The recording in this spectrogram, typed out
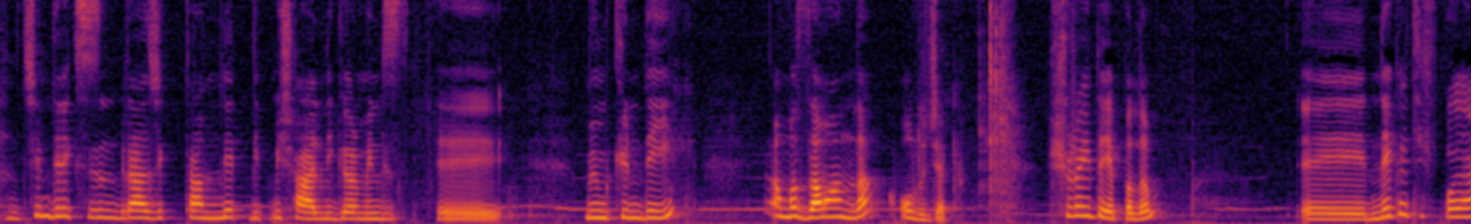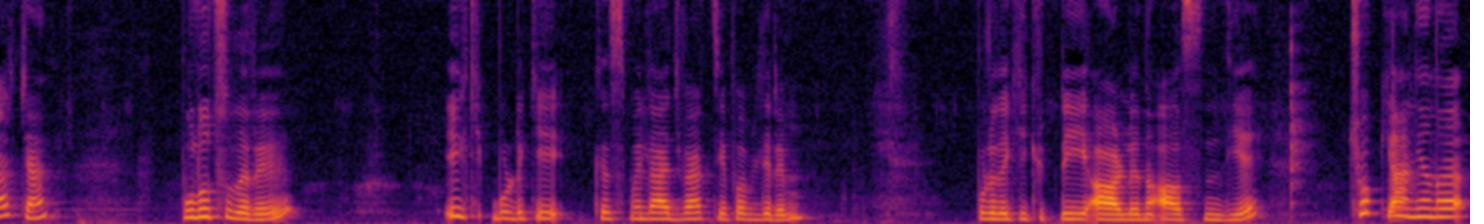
Şimdilik sizin birazcık tam net bitmiş halini görmeniz e, mümkün değil. Ama zamanla olacak. Şurayı da yapalım. E, negatif boyarken bulutları ilk buradaki kısmı lacivert yapabilirim. Buradaki kütleyi ağırlığını alsın diye. Çok yan yana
